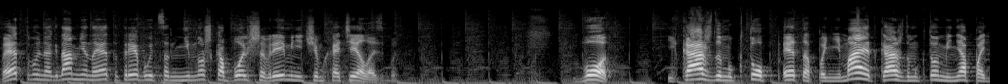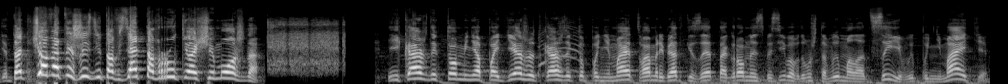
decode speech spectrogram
Поэтому иногда мне на это требуется немножко больше времени, чем хотелось бы. Вот. И каждому, кто это понимает, каждому, кто меня поддерживает... Да что в этой жизни-то взять-то в руки вообще можно? И каждый, кто меня поддерживает, каждый, кто понимает, вам, ребятки, за это огромное спасибо, потому что вы молодцы, и вы понимаете.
